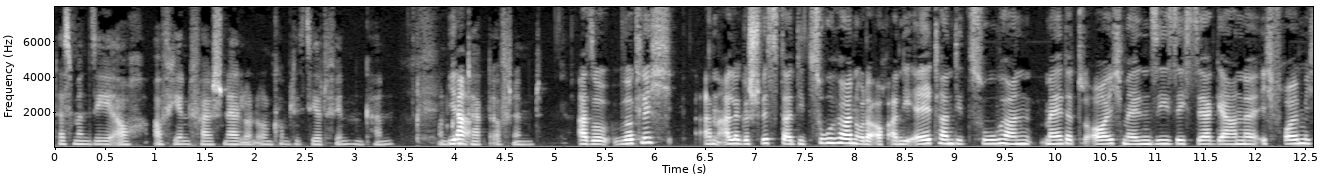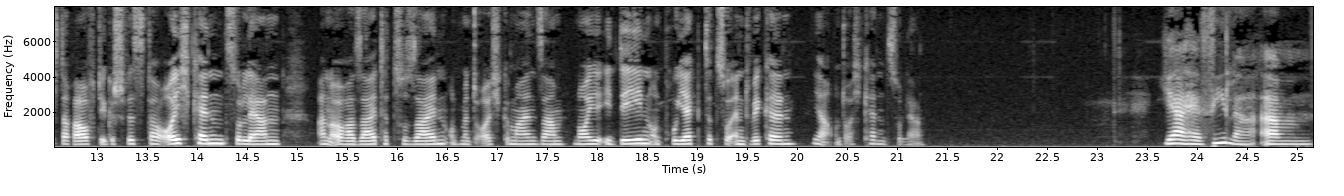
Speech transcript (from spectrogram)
dass man sie auch auf jeden Fall schnell und unkompliziert finden kann und ja. Kontakt aufnimmt. Also wirklich an alle Geschwister, die zuhören oder auch an die Eltern, die zuhören, meldet euch, melden Sie sich sehr gerne. Ich freue mich darauf, die Geschwister euch kennenzulernen, an eurer Seite zu sein und mit euch gemeinsam neue Ideen und Projekte zu entwickeln, ja, und euch kennenzulernen. Ja, Herr Sieler, ähm,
